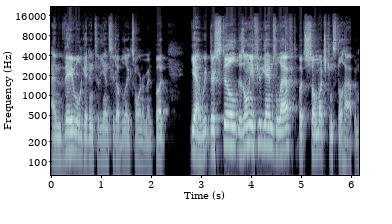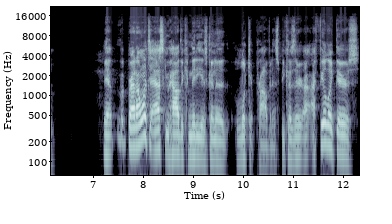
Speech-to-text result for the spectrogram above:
and they will get into the NCAA tournament. But yeah, we, there's still there's only a few games left, but so much can still happen. Yeah, Brad, I want to ask you how the committee is going to look at Providence because there, I feel like there's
